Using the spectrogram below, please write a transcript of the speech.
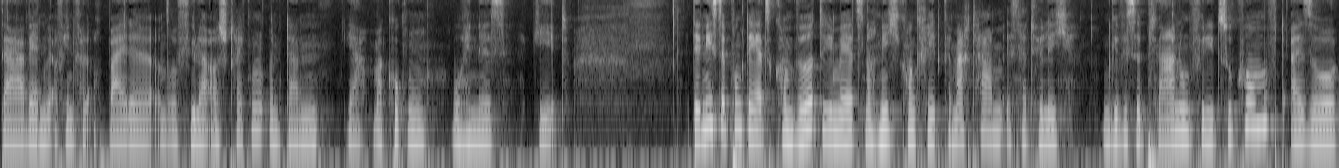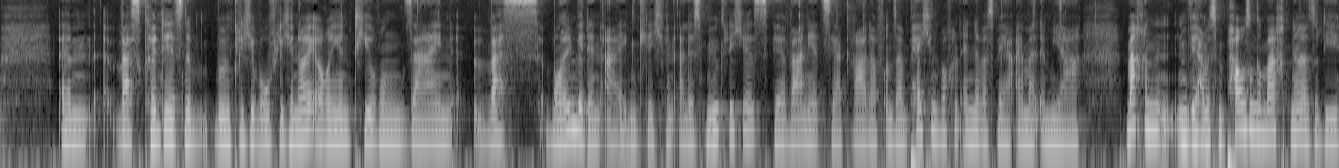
da werden wir auf jeden Fall auch beide unsere Fühler ausstrecken und dann ja mal gucken, wohin es geht. Der nächste Punkt, der jetzt kommen wird, den wir jetzt noch nicht konkret gemacht haben, ist natürlich eine gewisse Planung für die Zukunft. Also ähm, was könnte jetzt eine mögliche berufliche Neuorientierung sein? Was wollen wir denn eigentlich, wenn alles möglich ist? Wir waren jetzt ja gerade auf unserem Pärchenwochenende, was wir ja einmal im Jahr machen. Wir haben es mit Pausen gemacht, ne? Also die,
